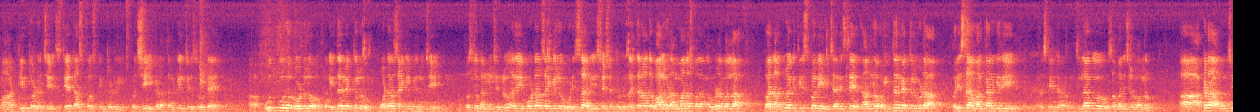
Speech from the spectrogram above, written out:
మా టీంతో తోటి వచ్చి స్టేట్ టాస్క్ ఫోర్స్ టీంతో వచ్చి ఇక్కడ తనిఖీలు చేస్తుంటే భూత్పూర్వ రోడ్డులో ఒక ఇద్దరు వ్యక్తులు మోటార్ సైకిల్ మీద నుంచి వస్తూ కనిపించారు అది మోటార్ సైకిల్ ఒడిశా రిజిస్ట్రేషన్ తోటి ఉన్నది. తర్వాత వాళ్ళు కూడా అనుమానాస్పదంగా ఉండడం వల్ల వారిని అదుపులోకి తీసుకొని విచారిస్తే దానిలో ఇద్దరు వ్యక్తులు కూడా ఒరిస్సా మల్కాన్గిరి స్టేట్ జిల్లాకు సంబంధించిన వాళ్ళు. అక్కడ నుంచి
